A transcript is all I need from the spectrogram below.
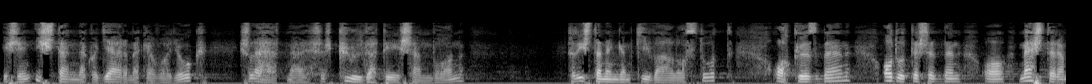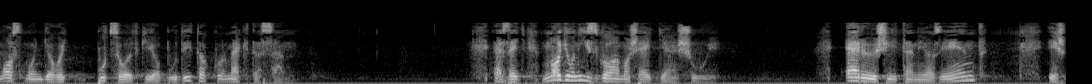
és én Istennek a gyermeke vagyok, és lehetne, és küldetésem van, és az Isten engem kiválasztott, a közben adott esetben a mesterem azt mondja, hogy pucolt ki a budit, akkor megteszem. Ez egy nagyon izgalmas egyensúly. Erősíteni az ént, és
